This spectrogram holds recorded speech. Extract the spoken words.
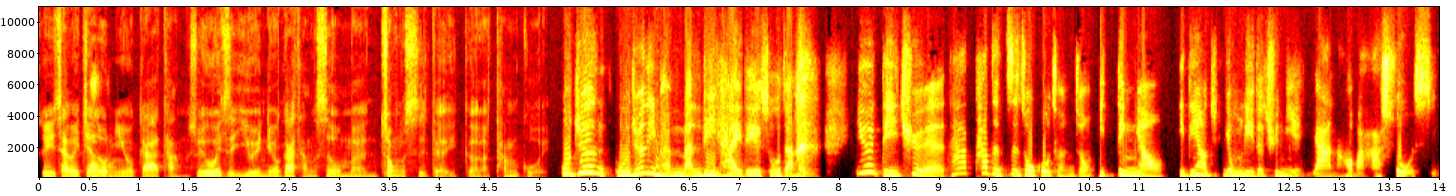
所以才会叫做牛轧糖，所以我一直以为牛轧糖是我们中式的一个糖果。我觉得，我觉得你们还蛮厉害的耶，所长，因为的确，它它的制作过程中一定要一定要用力的去碾压，然后把它塑形，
